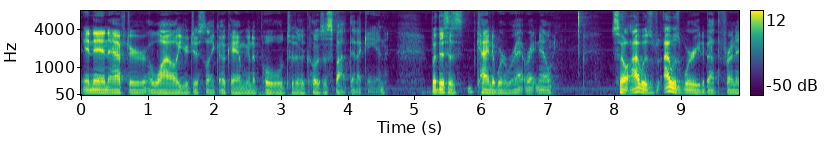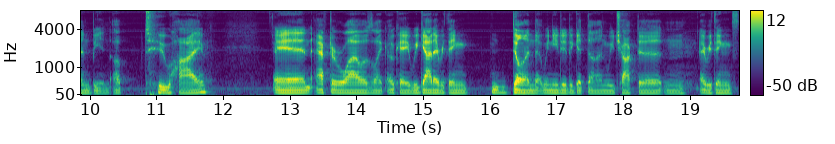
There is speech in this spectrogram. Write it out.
And then after a while, you're just like, okay, I'm going to pull to the closest spot that I can. But this is kind of where we're at right now. So I was I was worried about the front end being up too high. And after a while, I was like, okay, we got everything done that we needed to get done. We chocked it, and everything's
